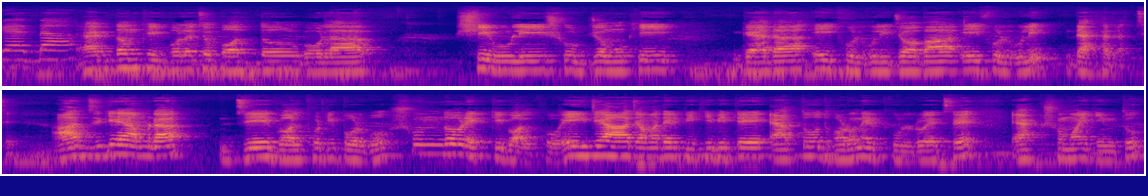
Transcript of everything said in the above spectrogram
গাঁদা। একদম ঠিক বলেছ পদ্ম গোলাপ। শিউলি, সূর্যমুখী, গ্যাদা, এই ফুলগুলি জবা, এই ফুলগুলি দেখা যাচ্ছে। আজকে আমরা যে গল্পটি পড়ব, সুন্দর একটি গল্প। এই যে আজ আমাদের পৃথিবীতে এত ধরনের ফুল রয়েছে, এক সময় কিন্তু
